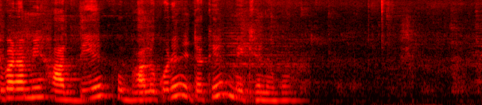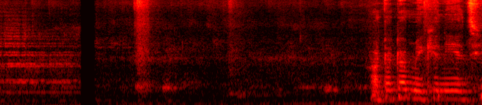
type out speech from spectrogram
এবার আমি হাত দিয়ে খুব ভালো করে এটাকে মেখে নেব। আটাটা মেখে নিয়েছি।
